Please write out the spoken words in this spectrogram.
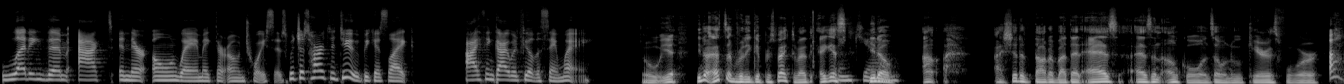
letting them act in their own way and make their own choices, which is hard to do because, like, I think I would feel the same way. Oh yeah, you know that's a really good perspective. I, I guess you. you. know I, I should have thought about that as as an uncle and someone who cares for oh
